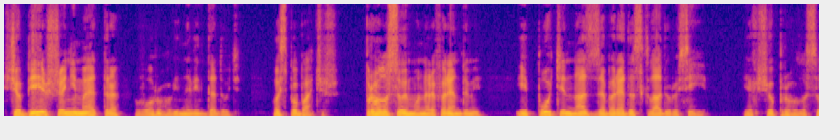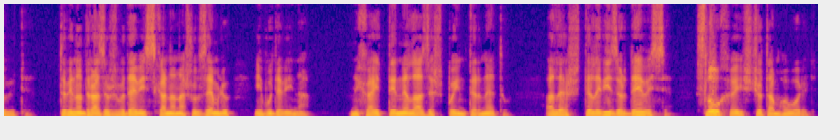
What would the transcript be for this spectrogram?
що більше ні метра ворогові не віддадуть. Ось побачиш. Проголосуємо на референдумі, і Путін нас забере до складу Росії. Якщо проголосуєте, то він одразу ж веде війська на нашу землю і буде війна. Нехай ти не лазиш по інтернету, але ж телевізор дивишся, слухай, що там говорять.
